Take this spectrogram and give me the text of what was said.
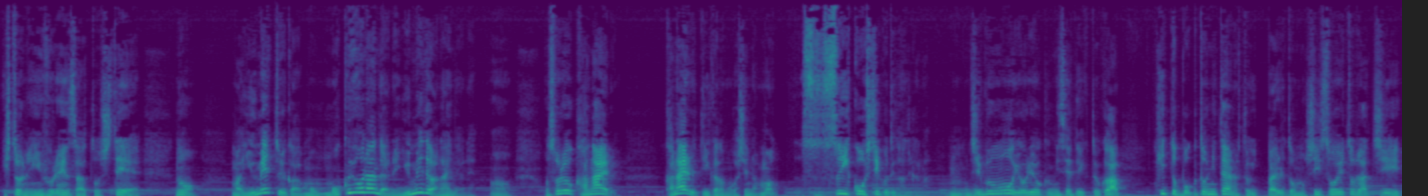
一人のインフルエンサーとしての、まあ夢というかもう目標なんだよね。夢ではないんだよね。うん。それを叶える。叶えるって言い方もおかしいな。もう遂行していくって感じかな。うん。自分をよりよく見せていくとか、きっと僕と似たような人いっぱいいると思うし、そういう人たち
